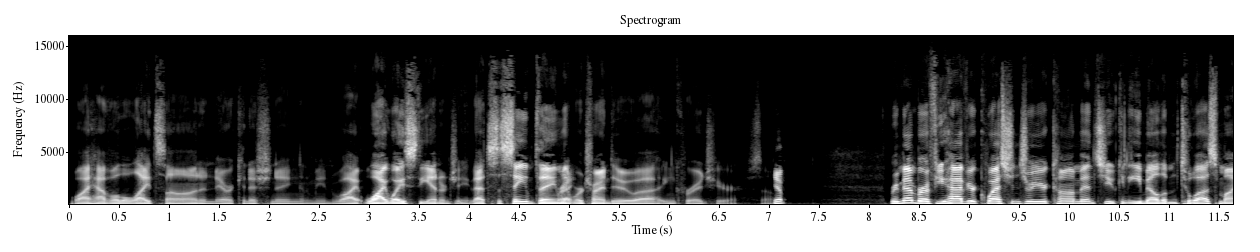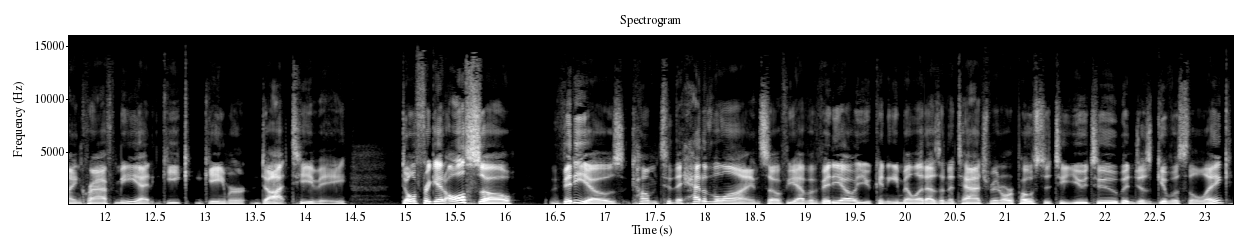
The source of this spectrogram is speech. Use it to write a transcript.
why have all the lights on and air conditioning? I mean, why why waste the energy? That's the same thing that we're trying to uh, encourage here. So Yep. Remember, if you have your questions or your comments, you can email them to us, minecraftme at geekgamer.tv. Don't forget also videos come to the head of the line. So if you have a video, you can email it as an attachment or post it to YouTube and just give us the link.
